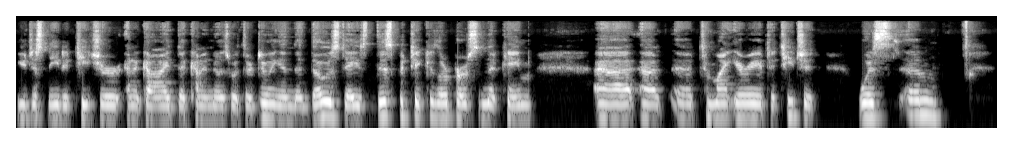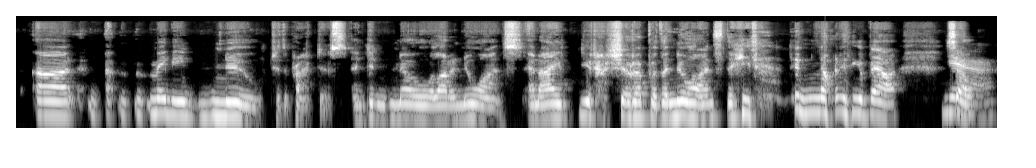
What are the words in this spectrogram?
You just need a teacher and a guide that kind of knows what they're doing. And then those days, this particular person that came uh, uh, uh, to my area to teach it was um, uh, maybe new to the practice and didn't know a lot of nuance. And I, you know, showed up with a nuance that he didn't know anything about. Yeah. So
